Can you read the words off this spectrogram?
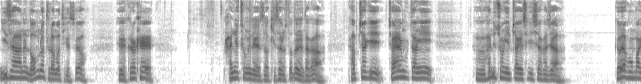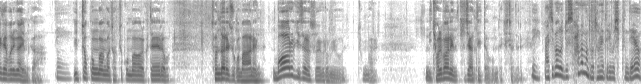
이 사안은 너무나 드라마틱했어요. 예, 그렇게 한유총에 대해서 기사를 쏟아내다가 갑자기 자유한국당이 어, 한유총 입장에 서기 시작하자 여야 공방이 돼버린 거 아닙니까? 네. 이쪽 공방과 저쪽 공방을 그대로 전달해주고 많은 뭐하러 기사를 써요 그러면 정말 이 절반은 기자한테 있다고 봅니다 기자들에게. 네, 마지막으로 뉴스 하나만 더 전해드리고 싶은데요.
